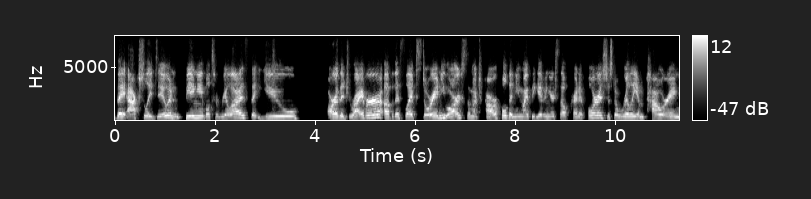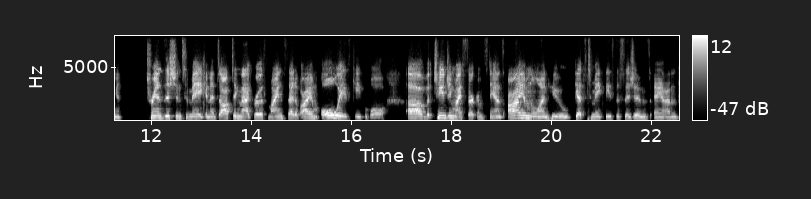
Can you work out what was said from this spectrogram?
they actually do, and being able to realize that you are the driver of this life story and you are so much powerful than you might be giving yourself credit for is just a really empowering transition to make and adopting that growth mindset of I am always capable of changing my circumstance. I am the one who gets to make these decisions and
